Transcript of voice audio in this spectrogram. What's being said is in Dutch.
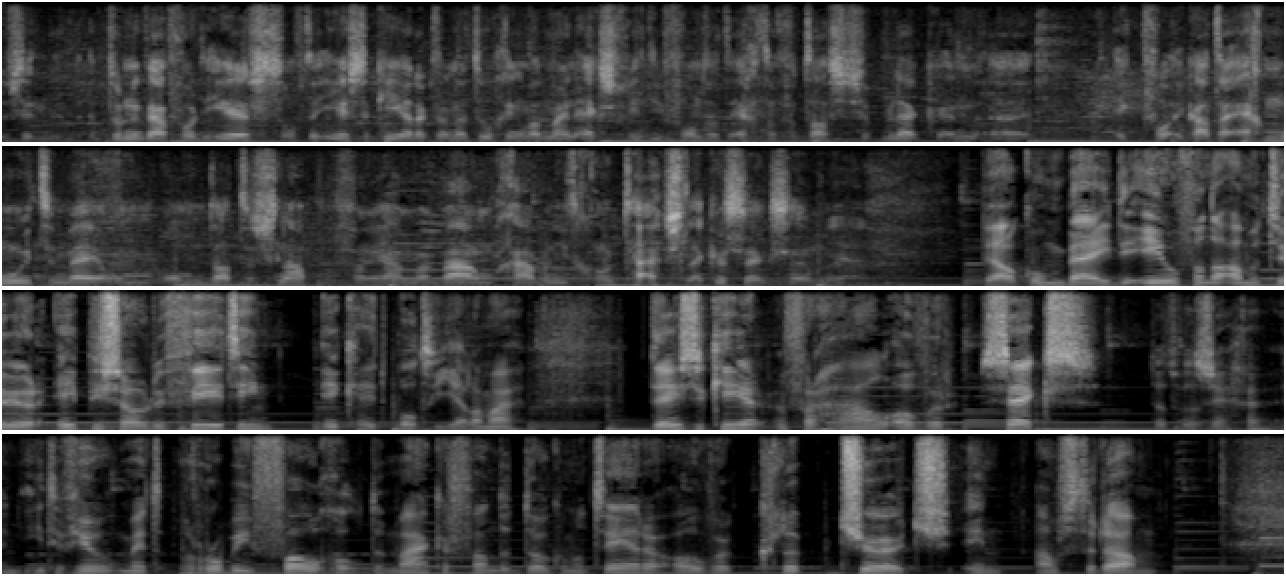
Dus toen ik daar voor het eerst, of de eerste keer dat ik daar naartoe ging, want mijn ex-vriend die vond het echt een fantastische plek. En eh, ik, ik had er echt moeite mee om, om dat te snappen. Van ja, maar waarom gaan we niet gewoon thuis lekker seks hebben? Welkom bij de Eeuw van de Amateur, episode 14. Ik heet Botte Jellema. Deze keer een verhaal over seks. Dat wil zeggen, een interview met Robin Vogel, de maker van de documentaire over Club Church in Amsterdam.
